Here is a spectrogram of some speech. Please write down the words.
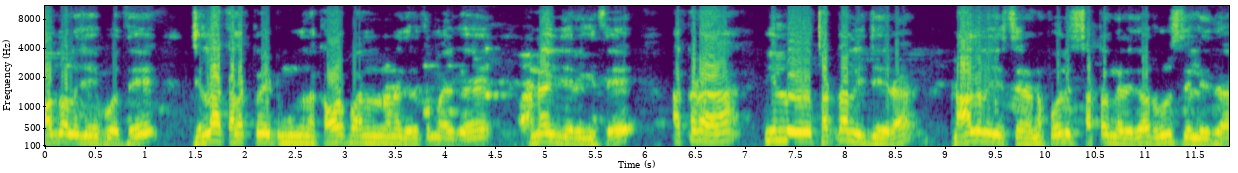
ఆందోళన చేయకపోతే జిల్లా కలెక్టరేట్ ముందున కవడపాలెంలోనే దళిత మహిళకి అన్యాయం జరిగితే అక్కడ వీళ్ళు చట్టాలు ఇచ్చేయరా చేయరా? ఆందోళన చేస్తారన్న పోలీసు చట్టం తెలీదా? రూల్స్ తెలీదా?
